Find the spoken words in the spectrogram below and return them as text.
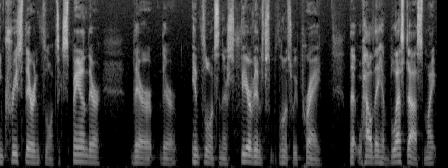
increase their influence, expand their, their, their influence and their sphere of influence, we pray that how they have blessed us might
